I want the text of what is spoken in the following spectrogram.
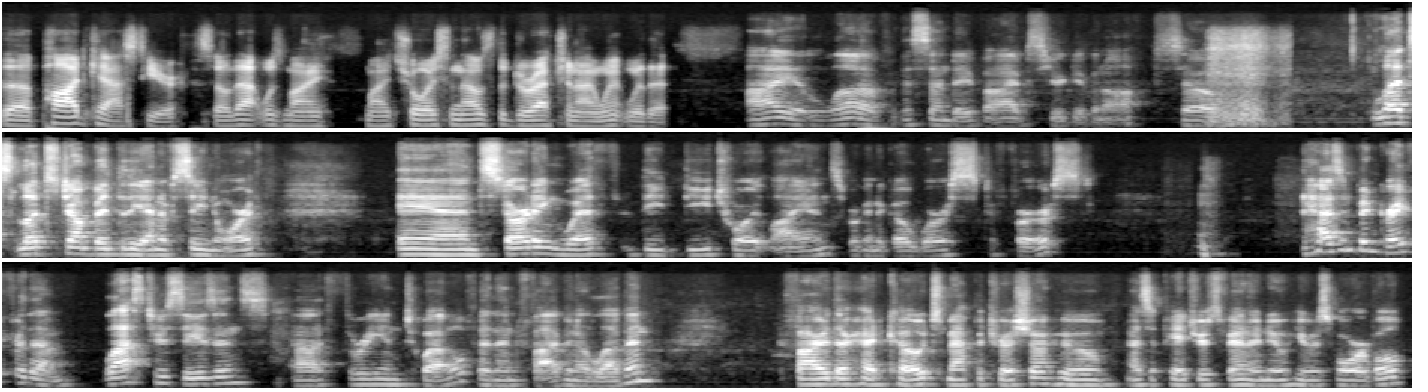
the podcast here. So that was my my choice and that was the direction I went with it. I love the Sunday vibes you're giving off. So let's let's jump into the NFC North. And starting with the Detroit Lions, we're going to go worst to first. It hasn't been great for them. Last two seasons, uh, three and twelve, and then five and eleven. Fired their head coach Matt Patricia, who, as a Patriots fan, I knew he was horrible.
